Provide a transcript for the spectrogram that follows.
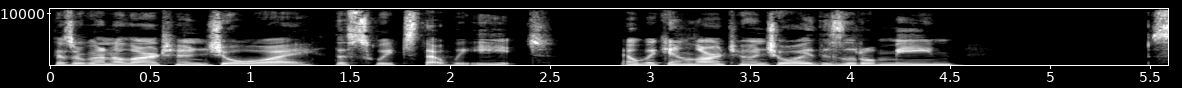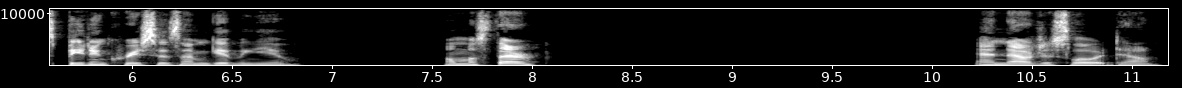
Because we're going to learn to enjoy the sweets that we eat, and we can learn to enjoy these little mean speed increases I'm giving you. Almost there. And now just slow it down.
